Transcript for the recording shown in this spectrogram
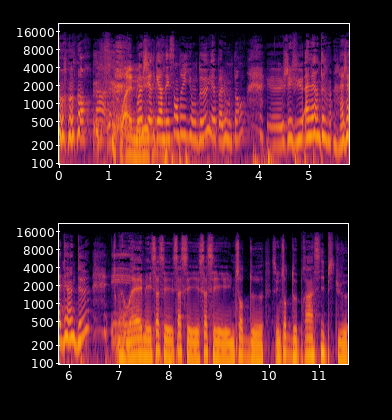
on en reparle. Ouais, mais Moi, les- j'ai regardé Cendrillon 2 il y a pas longtemps. Euh, j'ai vu Aladdin, Aladdin 2. Et... Ah ouais, mais ça c'est ça c'est ça c'est une sorte de c'est une sorte de principe si tu veux.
